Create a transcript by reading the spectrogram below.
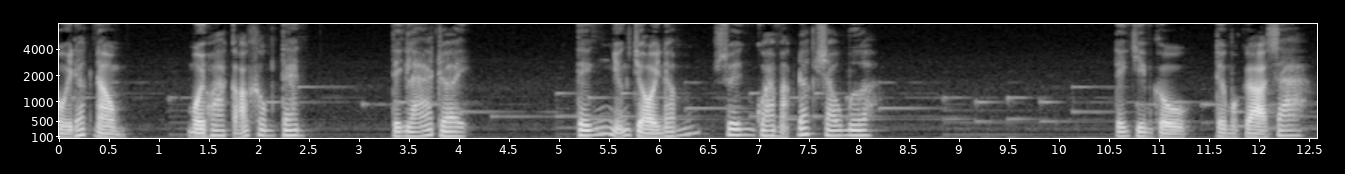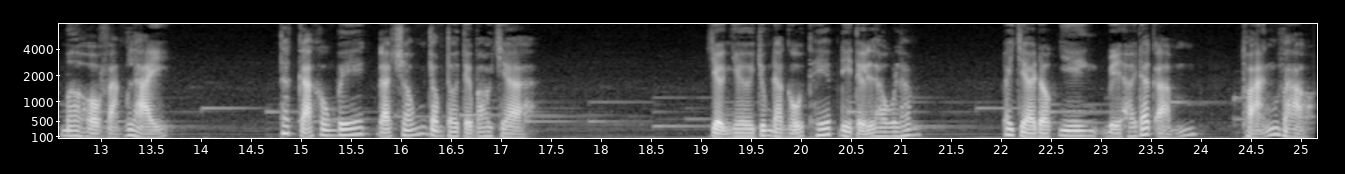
Mùi đất nồng, mùi hoa cỏ không tên, tiếng lá rơi, tiếng những chồi nấm xuyên qua mặt đất sau mưa. Tiếng chim cù từ một gò xa mơ hồ vẳng lại. Tất cả không biết đã sống trong tôi từ bao giờ. Dường như chúng đã ngủ thiếp đi từ lâu lắm. Bây giờ đột nhiên bị hơi đất ẩm, thoảng vào,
